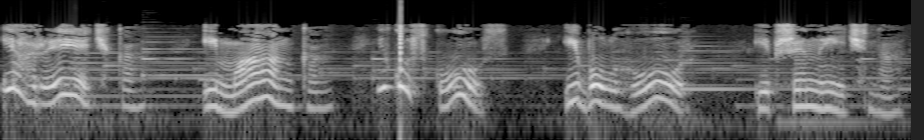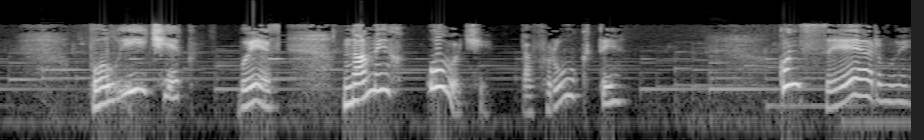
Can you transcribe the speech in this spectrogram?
і гречка, і манка, і кускус, і булгур, і пшенична. Поличек без. На них овочі та фрукти, консерви,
